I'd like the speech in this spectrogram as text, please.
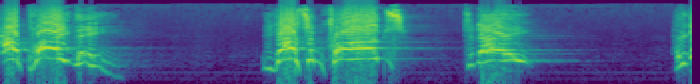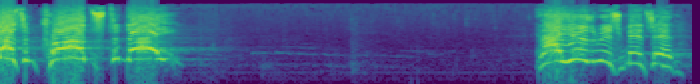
I pray thee, you got some crumbs today? Have you got some crumbs today? And I hear the rich man said,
